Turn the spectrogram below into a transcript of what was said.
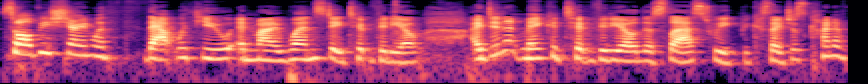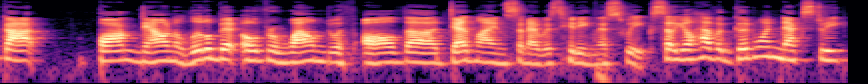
So I'll be sharing with that with you in my Wednesday tip video. I didn't make a tip video this last week because I just kind of got bogged down, a little bit overwhelmed with all the deadlines that I was hitting this week. So you'll have a good one next week,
